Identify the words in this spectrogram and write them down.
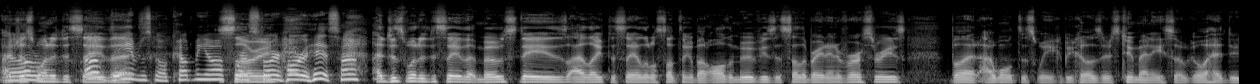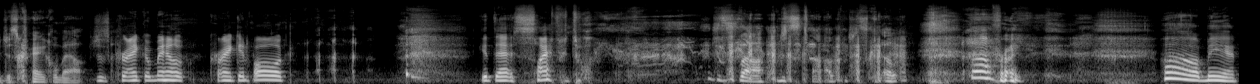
I just Oh, wanted to say that. oh, that. damn, just gonna cut me off for a Sorry. start horror hiss, huh? I just wanted to say that most days I like to say a little something about all the movies that celebrate anniversaries, but I won't this week because there's too many. So go ahead, dude. Just crank them out. Just crank them out. Crank it hog. Get that slapping toy. Just stop. Just stop. Just go. All right. Oh, man.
